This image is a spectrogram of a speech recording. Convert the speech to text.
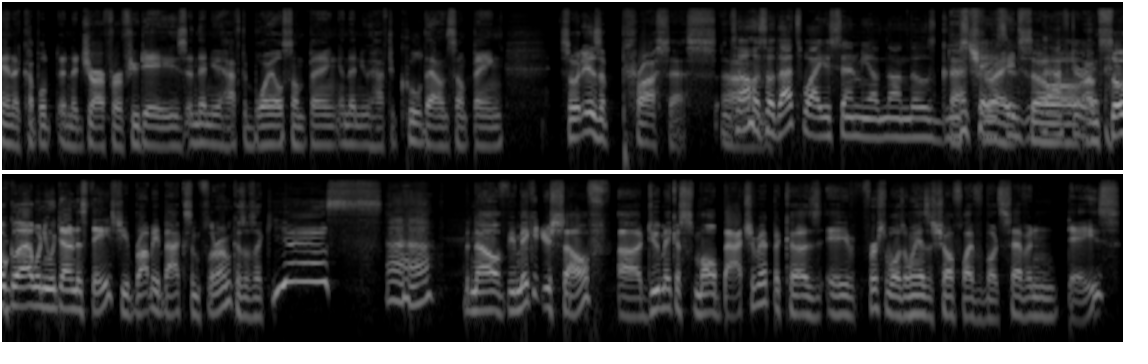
in a couple in a jar for a few days, and then you have to boil something, and then you have to cool down something. So it is a process. Uh, so, so that's why you send me on, on those goose that's chases right. So after I'm so glad when you went down to the States, you brought me back some Falernum because I was like, yes. Uh huh. But now, if you make it yourself, uh, do make a small batch of it because, a, first of all, it only has a shelf life of about seven days.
